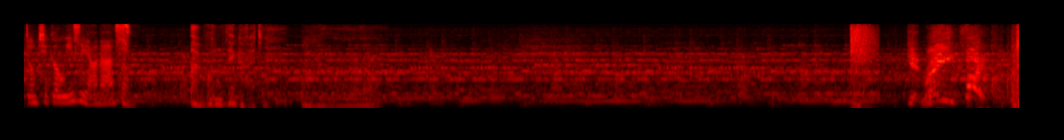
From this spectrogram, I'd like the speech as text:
don't you go easy on us. Um, I wouldn't think of it. Get ready, fight!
